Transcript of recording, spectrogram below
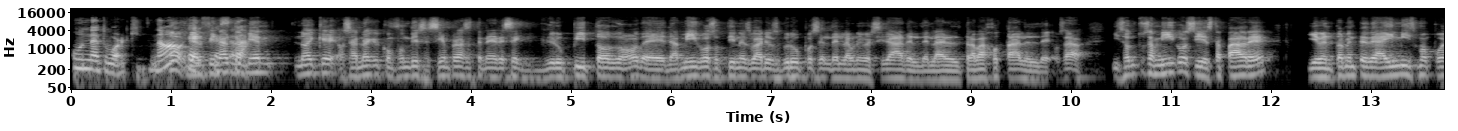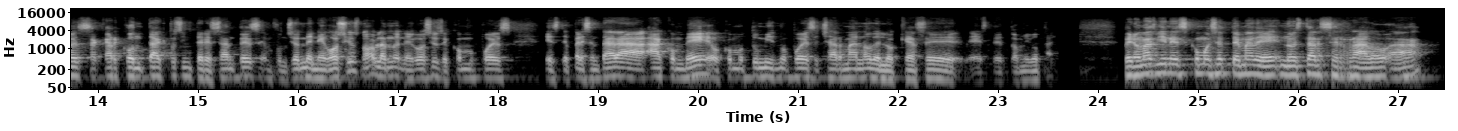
un networking, ¿no? y al final también no hay que, o sea, no hay que confundirse, siempre vas a tener ese grupito, ¿no? De, amigos o tienes varios grupos, el de la universidad, el del trabajo tal, el de, o sea, y son tus amigos y está padre y eventualmente de ahí mismo puedes sacar contactos interesantes en función de negocios, ¿no? Hablando de negocios, de cómo puedes este, presentar a A con B o cómo tú mismo puedes echar mano de lo que hace este, tu amigo tal. Pero más bien es como ese tema de no estar cerrado a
